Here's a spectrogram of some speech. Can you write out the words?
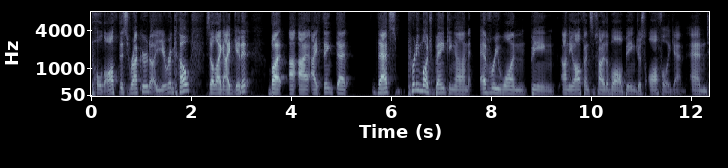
pulled off this record a year ago. So, like, I get it. But I, I think that that's pretty much banking on everyone being on the offensive side of the ball being just awful again. And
